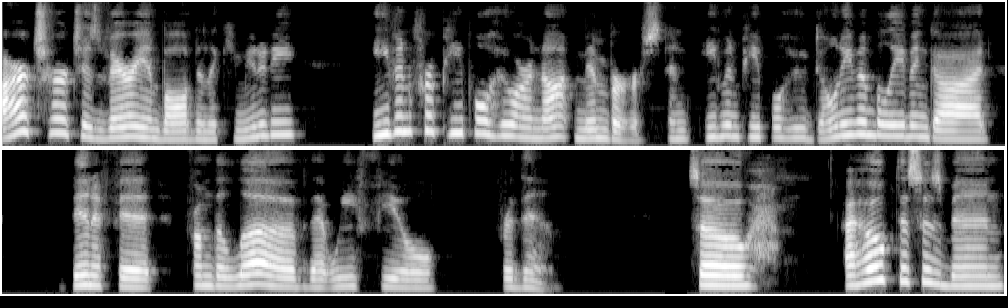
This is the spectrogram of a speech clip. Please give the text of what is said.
our church is very involved in the community, even for people who are not members and even people who don't even believe in God benefit from the love that we feel for them. So I hope this has been,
